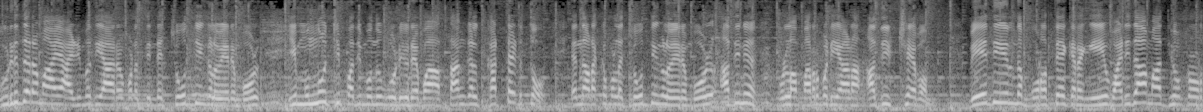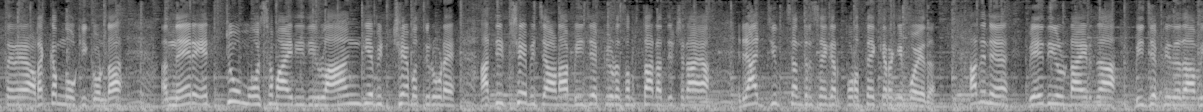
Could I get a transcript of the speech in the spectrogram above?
ഗുരുതരമായ അഴിമതി ആരോപണത്തിന്റെ ചോദ്യങ്ങൾ ഉയരുമ്പോൾ ഈ മുന്നൂറ്റി പതിമൂന്ന് കോടി രൂപ താങ്കൾ കട്ടെടുത്തോ എന്നടക്കമുള്ള ചോദ്യങ്ങൾ ഉയരുമ്പോൾ അതിന് ഉള്ള മറുപടിയാണ് അധിക്ഷേപം. വേദിയിൽ നിന്ന് പുറത്തേക്കിറങ്ങി വനിതാ മാധ്യമ പ്രവർത്തകരെ അടക്കം നോക്കിക്കൊണ്ട് നേരെ ഏറ്റവും മോശമായ രീതിയിലുള്ള ആംഗ്യ വിക്ഷേപത്തിലൂടെ അധിക്ഷേപിച്ചാണ് ബി ജെ പിയുടെ സംസ്ഥാന അധ്യക്ഷനായ രാജീവ് ചന്ദ്രശേഖർ പുറത്തേക്ക് ഇറങ്ങിപ്പോയത്. അതിന് വേദിയിലുണ്ടായിരുന്ന ബി ജെ പി നേതാവ്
